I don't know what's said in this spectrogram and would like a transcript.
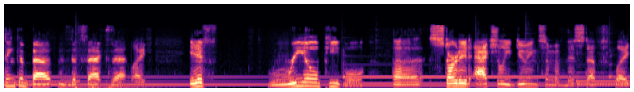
think about the fact that like if real people uh, started actually doing some of this stuff. Like,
